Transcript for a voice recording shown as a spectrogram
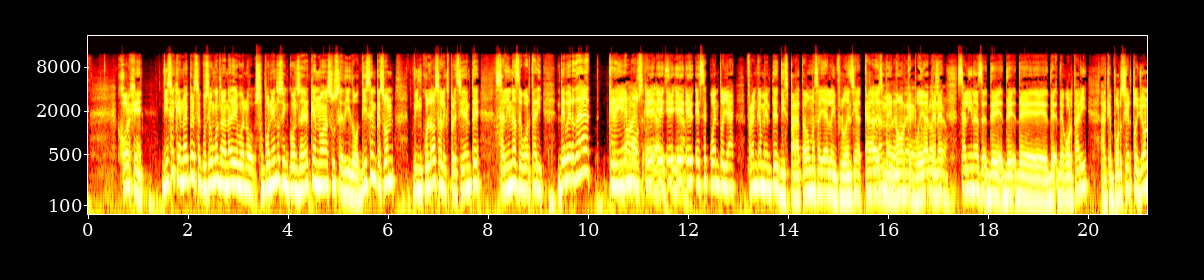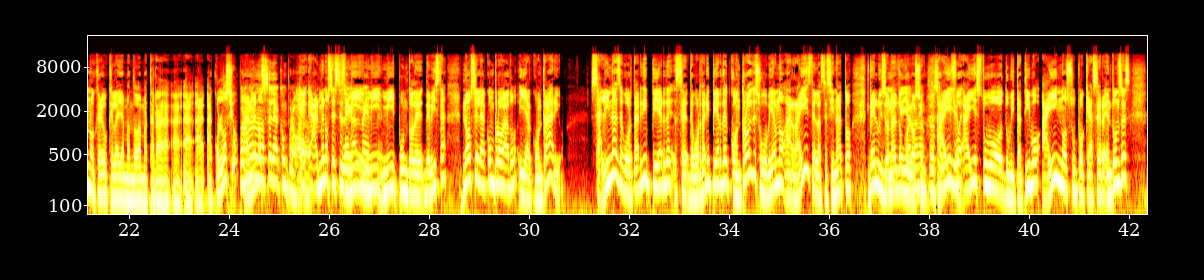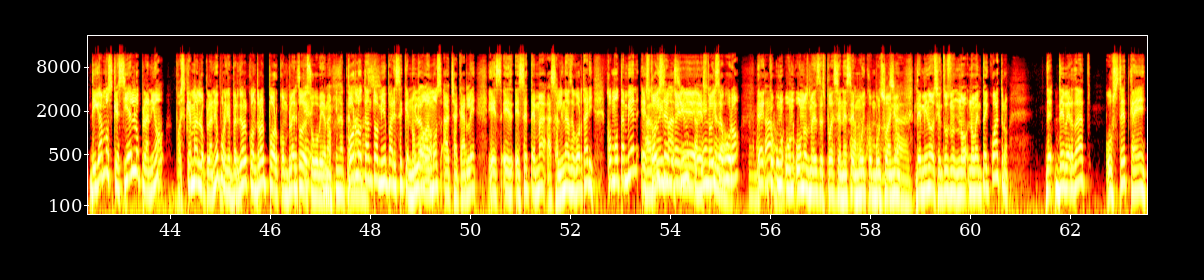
Jorge. Dice que no hay persecución contra nadie, bueno, suponiendo sin conceder que no ha sucedido. Dicen que son vinculados al expresidente Salinas de Huertari. ¿De verdad creemos eh, eh, eh, ese cuento ya francamente disparatado más allá de la influencia cada vez menor que podía tener Salinas de, de, de, de, Gortari, al que por cierto yo no creo que le haya mandado a matar a, a, a, Colosio. Por lo menos no se le ha comprobado. al menos ese es mi, mi, mi punto de vista. No se le ha comprobado y al contrario Salinas de Gortari pierde, de Gortari pierde el control de su gobierno a raíz del asesinato de Luis Donaldo Colosio. Ahí fue, ahí estuvo dubitativo, ahí no supo qué hacer. Entonces, digamos que si él lo planeó, pues qué mal lo planeó porque perdió el control por completo de su gobierno. Por lo tanto, a mí me parece que no podemos achacarle ese tema a Salinas de Gortari. Como también estoy, eh, estoy seguro, eh, unos meses después, en ese muy convulso año de 1994. De, de verdad, ¿usted cree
